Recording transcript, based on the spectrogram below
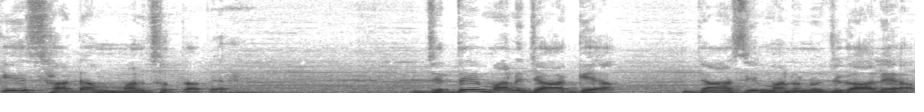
ਕਿ ਸਾਡਾ ਮਨ ਸੁੱਤਾ ਪਿਆ ਹੈ। ਜਿੱਦੇ ਮਨ ਜਾਗ ਗਿਆ, ਜਾਂ ਅਸੀਂ ਮਨ ਨੂੰ ਜਗਾ ਲਿਆ,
